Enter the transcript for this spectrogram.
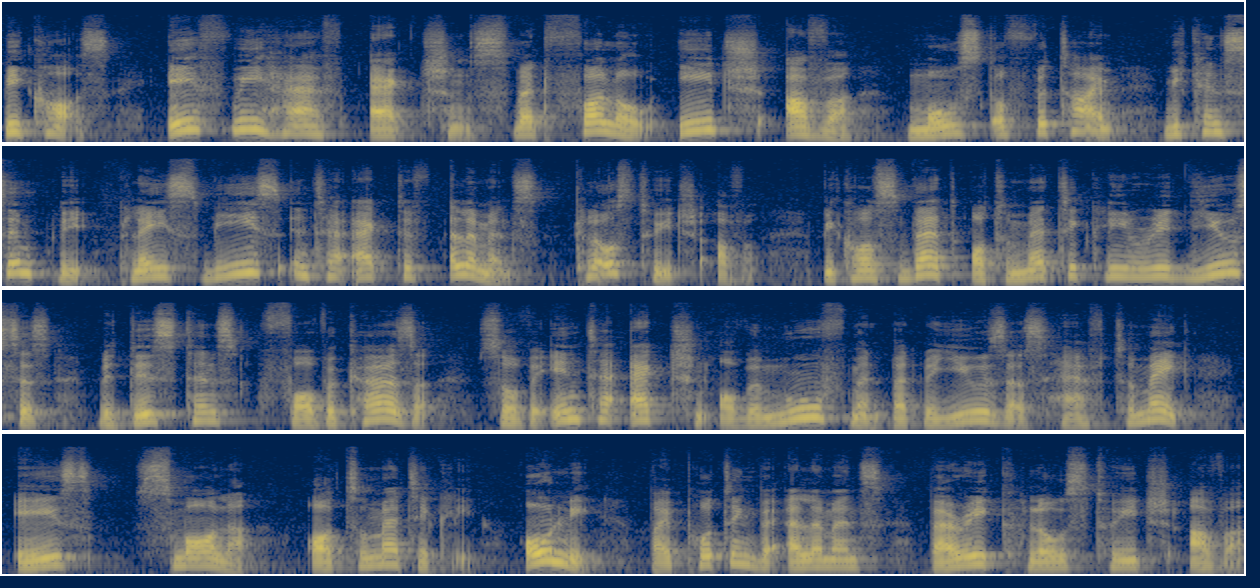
Because if we have actions that follow each other most of the time, we can simply place these interactive elements close to each other because that automatically reduces the distance for the cursor. So the interaction or the movement that the users have to make is smaller automatically, only by putting the elements very close to each other.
